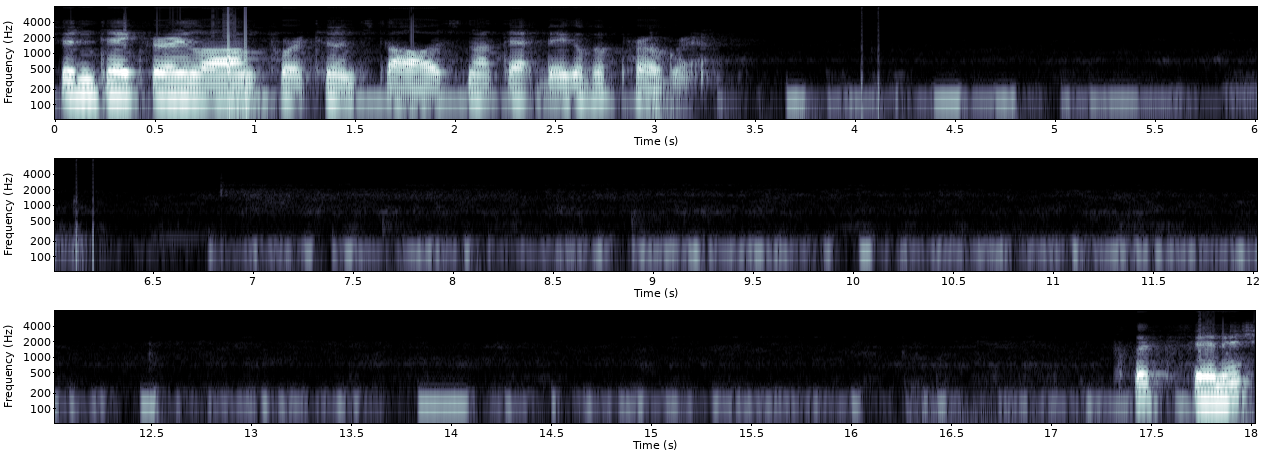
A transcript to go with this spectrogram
Shouldn't take very long for it to install. It's not that big of a program. Click Finish.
